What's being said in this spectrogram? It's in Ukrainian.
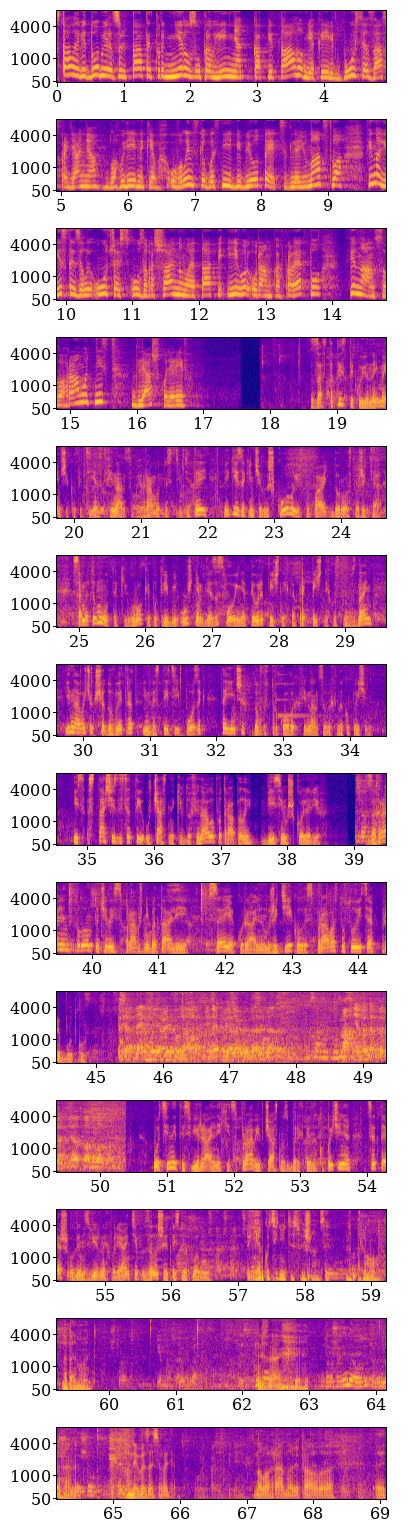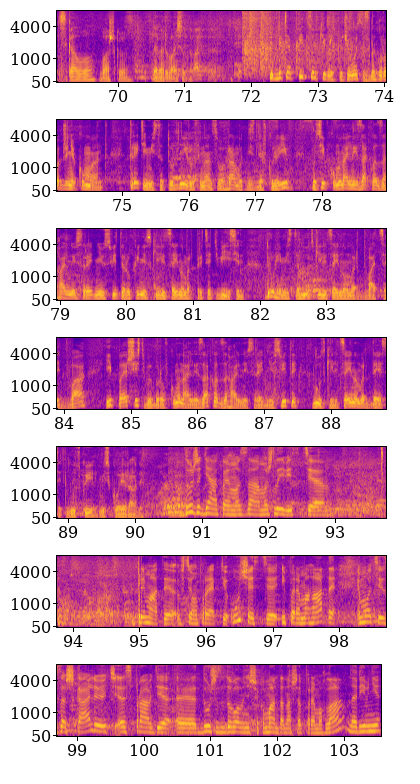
Стали відомі результати турніру з управління капіталом, який відбувся за сприяння благодійників у Волинській обласній бібліотеці для юнацтва. Фіналісти взяли участь у завершальному етапі ігор у рамках проекту Фінансова грамотність для школярів. За статистикою, найменший коефіцієнт фінансової грамотності в дітей, які закінчили школу і вступають в доросле життя. Саме тому такі уроки потрібні учням для засвоєння теоретичних та практичних основ знань і навичок щодо витрат, інвестицій, позик та інших довгострокових фінансових накопичень. Із 160 учасників до фіналу потрапили 8 школярів. За гральним столом точились справжні баталії. Все як у реальному житті, коли справа стосується прибутку. Де моя вигода? Де моя вигода? А, ні, ви так. Я- Ладно, ладно. Оцінити свій реальний хід справ і вчасно зберегти накопичення це теж один з вірних варіантів залишитись на плаву. Як оцінюєте свої шанси на перемогу на даний момент? Не знаю. Тому що він аудитор, він Погано. знайшов. Не везе сьогодні. Нова гра, нові правила. Е, Цікаво, важко. Не передбачено. Підбиття підсумків розпочалось з нагородження команд. Третє місце турніру Фінансова грамотність для школярів посів комунальний заклад загальної середньої освіти Рокинівський ліцей номер 38 Друге місце Луцький ліцей номер 22 І першість виборов комунальний заклад загальної середньої освіти Луцький ліцей номер 10 Луцької міської ради. Дуже дякуємо за можливість е, приймати в цьому проєкті участь е, і перемагати. Емоції зашкалюють. Е, Справді е, дуже задоволені, що команда наша перемогла на рівні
